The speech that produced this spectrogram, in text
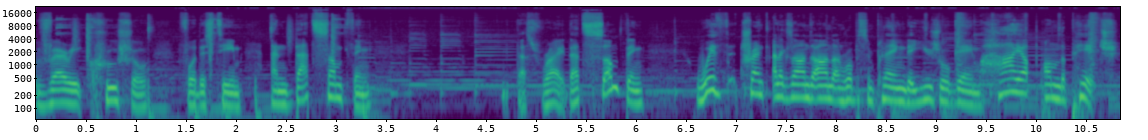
very crucial for this team. And that's something, that's right, that's something with Trent Alexander Arnold and Robertson playing their usual game high up on the pitch.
